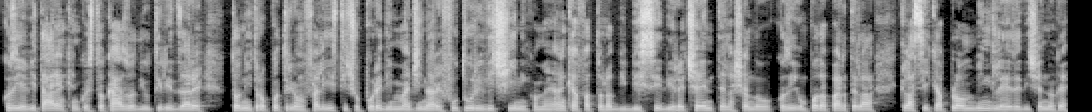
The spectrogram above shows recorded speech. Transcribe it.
così evitare anche in questo caso di utilizzare toni troppo trionfalistici oppure di immaginare futuri vicini, come anche ha fatto la BBC di recente, lasciando così un po' da parte la classica plomb inglese, dicendo che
